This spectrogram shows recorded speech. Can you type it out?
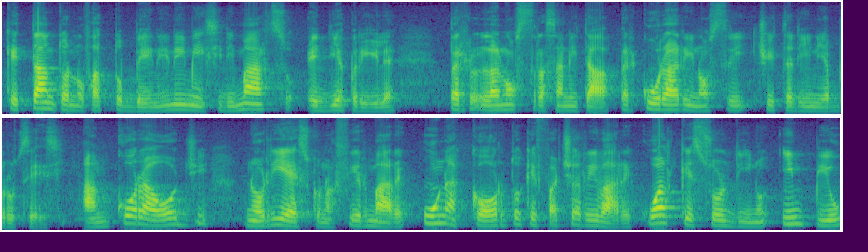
che tanto hanno fatto bene nei mesi di marzo e di aprile per la nostra sanità, per curare i nostri cittadini abruzzesi. Ancora oggi non riescono a firmare un accordo che faccia arrivare qualche soldino in più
